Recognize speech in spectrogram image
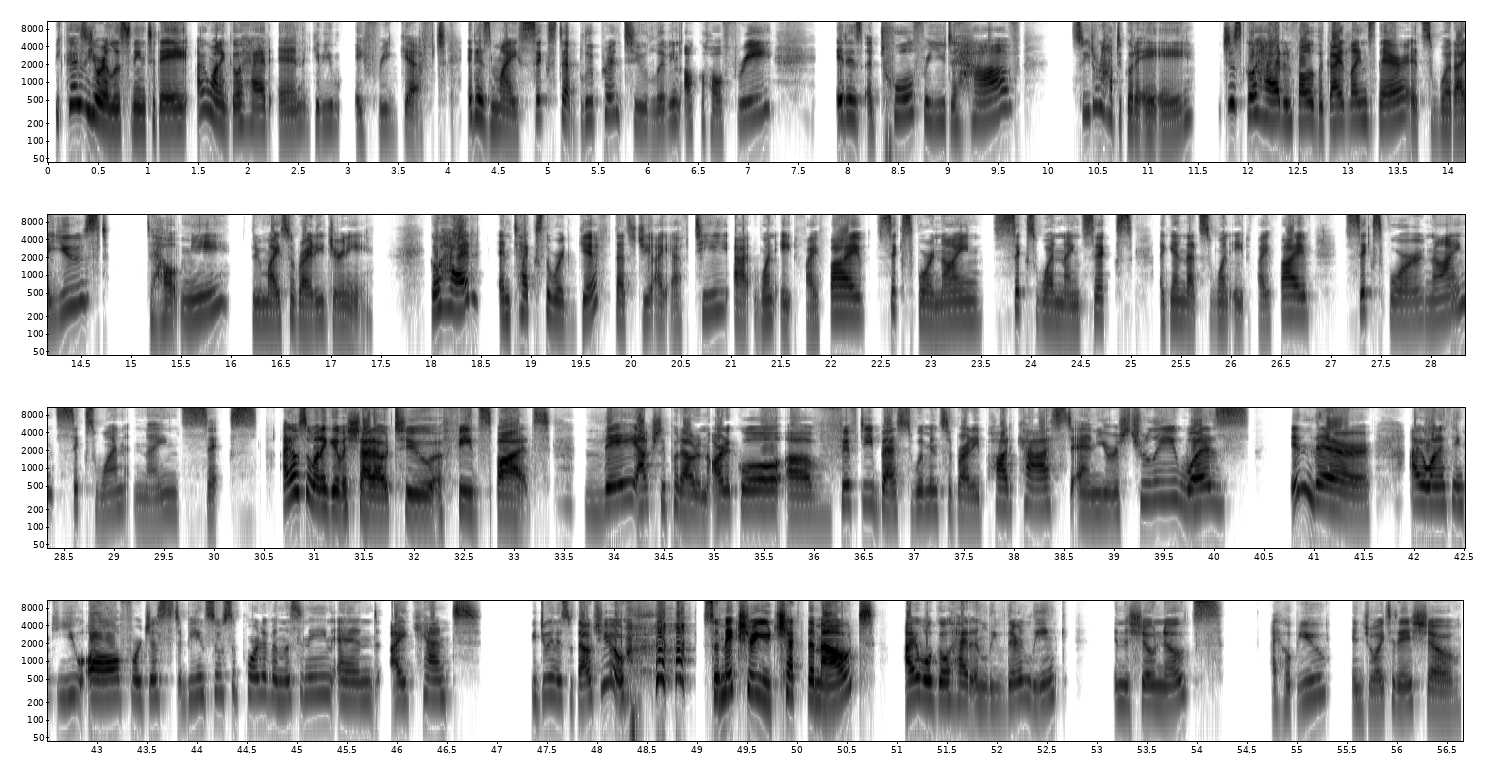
Because you are listening today, I want to go ahead and give you a free gift. It is my six step blueprint to living alcohol free. It is a tool for you to have so you don't have to go to AA. Just go ahead and follow the guidelines there. It's what I used to help me through my sobriety journey. Go ahead and text the word GIFT, that's G I F T, at 1 855 649 6196. Again, that's 1 855 649 6196. I also want to give a shout out to FeedSpot. They actually put out an article of 50 best women sobriety podcasts, and yours truly was in there. I want to thank you all for just being so supportive and listening, and I can't be doing this without you. so make sure you check them out. I will go ahead and leave their link in the show notes. I hope you enjoy today's show.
